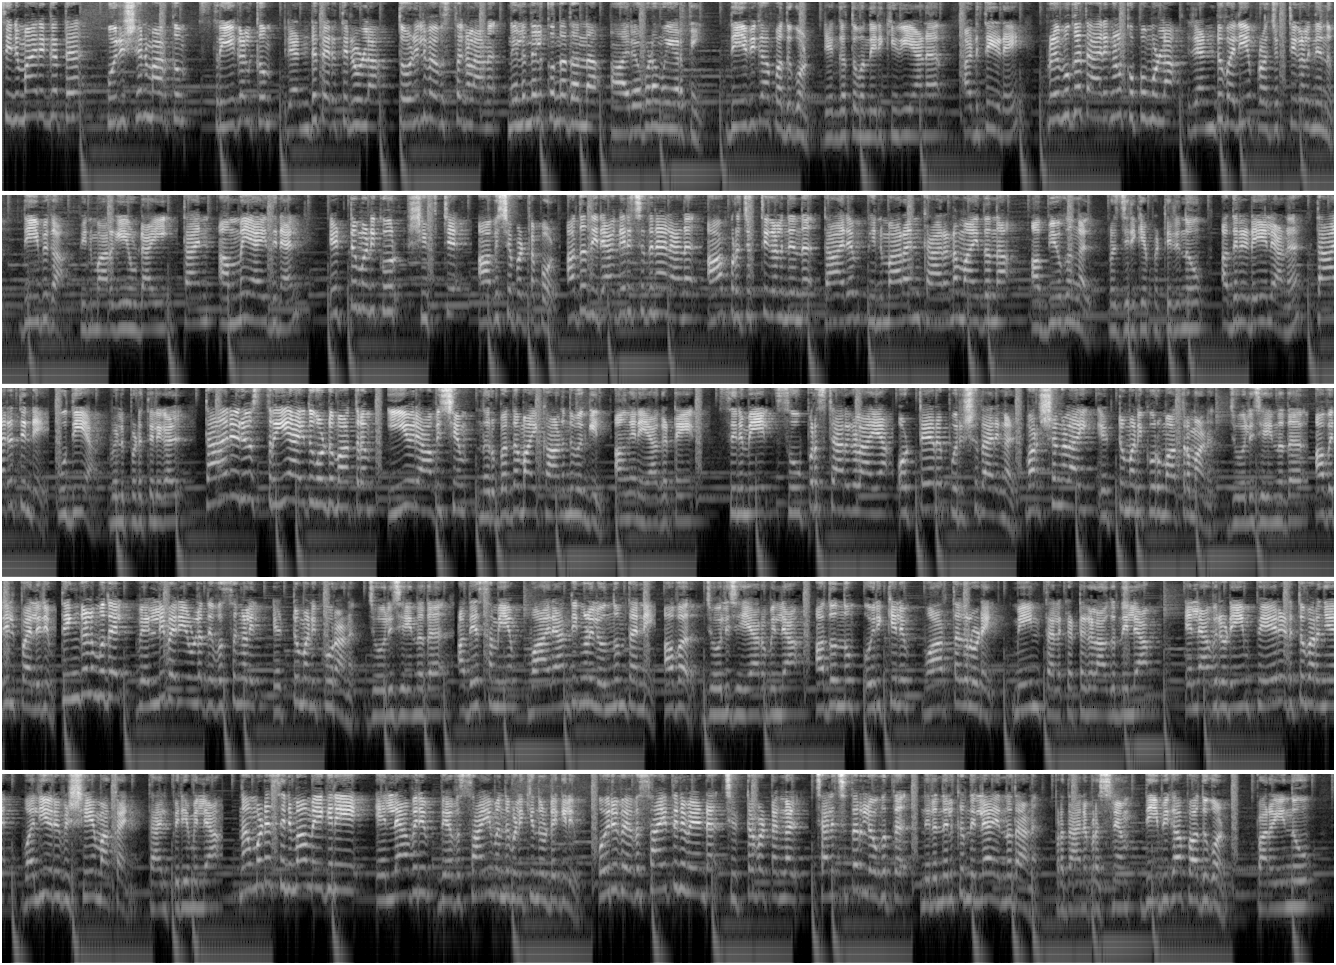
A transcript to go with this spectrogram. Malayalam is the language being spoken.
സിനിമാ രംഗത്ത് പുരുഷന്മാർക്കും സ്ത്രീകൾക്കും രണ്ടു തരത്തിലുള്ള തൊഴിൽ വ്യവസ്ഥകളാണ് നിലനിൽക്കുന്നതെന്ന ആരോപണമുയർത്തി. ദീപിക പതുകോൺ രംഗത്ത് വന്നിരിക്കുകയാണ്. അടുത്തിടെ പ്രമുഖ താരങ്ങൾക്കൊപ്പമുള്ള രണ്ടു വലിയ പ്രൊജക്ടുകളിൽ നിന്നും ദീപിക പിന്മാറുകയുണ്ടായി. താൻ അമ്മയായതിനാൽ എട്ട് മണിക്കൂർ ഷിഫ്റ്റ് ആവശ്യപ്പെട്ടപ്പോൾ അത് നിരാകരിച്ചതിനാലാണ് ആ പ്രൊജക്ടുകളിൽ നിന്ന് താരം പിന്മാറാൻ കാരണമായതെന്ന അഭ്യൂഹങ്ങൾ പ്രചരിക്കപ്പെട്ടിരുന്നു. അതിനിടയിലാണ് താരത്തിന്റെ പുതിയ വെളിപ്പെടുത്തലുകൾ. താനൊരു സ്ത്രീ ആയതുകൊണ്ട് മാത്രം ഈ ഒരു ആവശ്യം നിർബന്ധമായി കാണുന്നുവെങ്കിൽ അങ്ങനെയാകട്ടെ. സിനിമയിൽ സൂപ്പർ സ്റ്റാറുകളായ ഒട്ടേറെ പുരുഷ താരങ്ങൾ വർഷങ്ങളായി എട്ടു മണിക്കൂർ മാത്രമാണ് ജോലി ചെയ്യുന്നത്. അവരിൽ പലരും തിങ്കൾ മുതൽ വെള്ളി വരെയുള്ള ദിവസങ്ങളിൽ എട്ടു മണിക്കൂറാണ് ജോലി ചെയ്യുന്നത്. അതേസമയം വാരാന്ത്യങ്ങളിലൊന്നും തന്നെ അവർ ജോലി ചെയ്യാറുമില്ല. അതൊന്നും ഒരിക്കലും വാർത്തകളുടെ മെയിൻ തലക്കെട്ടുകളാകുന്നില്ല. എല്ലാവരുടെയും പേരെടുത്തു പറഞ്ഞ് വലിയൊരു വിഷയമാക്കാൻ താല്പര്യമില്ല നമ്മുടെ സിനിമാ മേഖലയെ എല്ലാവരും വ്യവസായം എന്ന് വിളിക്കുന്നുണ്ടെങ്കിലും ഒരു വ്യവസായത്തിന് വേണ്ട ചിട്ടവട്ടങ്ങൾ ചലച്ചിത്ര ലോകത്ത് നിലനിൽക്കുന്നില്ല എന്നതാണ് പ്രധാന പ്രശ്നം. ദീപിക പദുകോൺ പറയുന്നു.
